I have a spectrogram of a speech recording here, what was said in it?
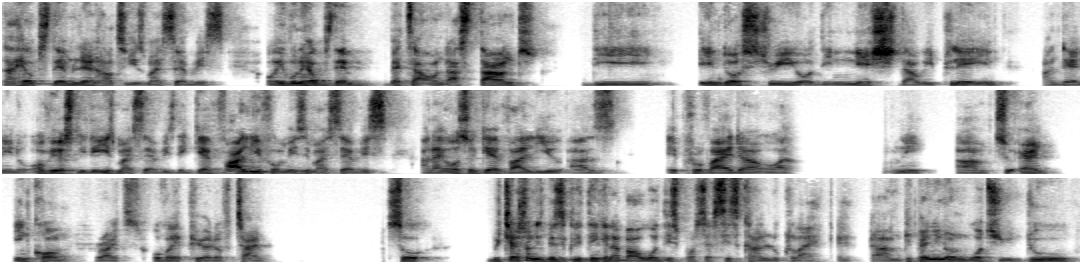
that helps them learn how to use my service or even helps them better understand the industry or the niche that we play in. And then, you know, obviously they use my service, they get value from using my service. And I also get value as a provider or a company um, to earn income, right, over a period of time. So retention is basically thinking about what these processes can look like. Um, depending on what you do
